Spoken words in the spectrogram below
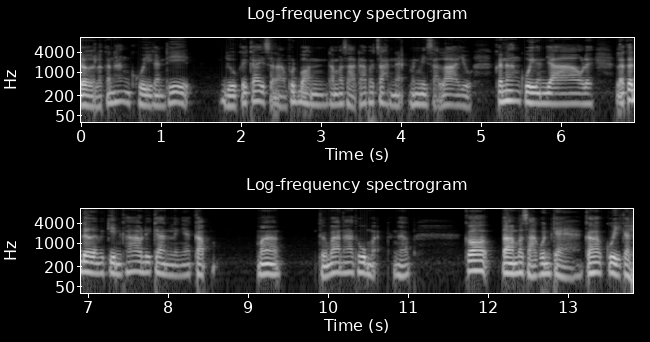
เจอแล้วก็นั่งคุยกันที่อยู่ใกล้ๆสนามฟุตบอลธรรมศาสตร์ท่าพระจันทร์เนี่ยมันมีศาลาอยู่ ก็นั่งคุยกันยาวเลย แล้วก็เดินไปกินข้าวด้วยกันอะไรเงี้ยกลับมาถึงบ้านห้าทุ่มอะนะครับ ก็ตามภาษาคนแก่ก็คุยกัน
